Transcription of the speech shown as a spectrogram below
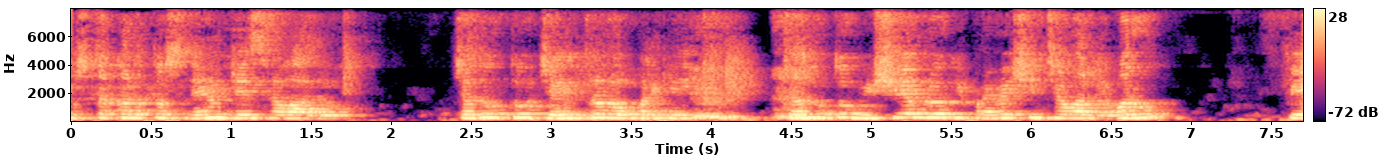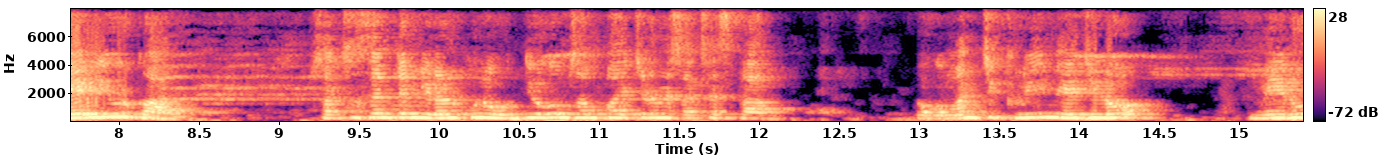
పుస్తకాలతో స్నేహం చేసిన వాళ్ళు చదువుతూ చరిత్ర లోపలికి చదువుతూ విషయంలోకి ప్రవేశించే వాళ్ళు ఎవరు? ఫెయిల్యూర్ కాదు. సక్సెస్ అంటే మీరు అనుకున్న ఉద్యోగం సంపాదించడమే సక్సెస్ కాదు. ఒక మంచి క్రీమ్ ఏజ్లో మీరు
